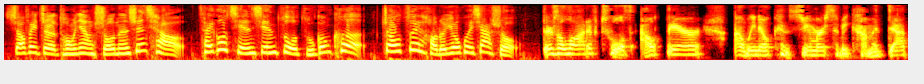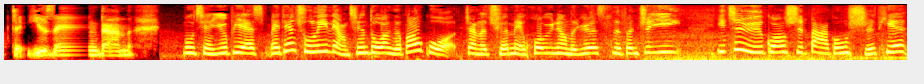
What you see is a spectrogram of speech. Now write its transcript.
消费者同样熟能生巧，采购前先做足功课，找最好的优惠下手。 There's a lot of tools out there. Uh, we know consumers have become adept at using them. 目前 UPS 每天处理两千多万个包裹，占了全美货运量的约四分之一，以至于光是罢工十天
